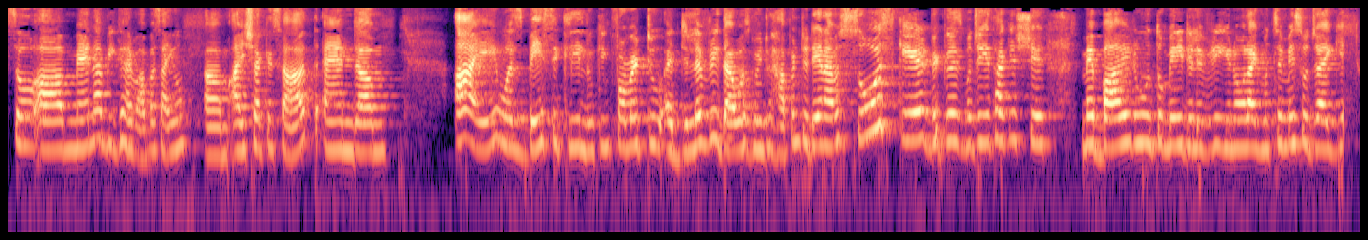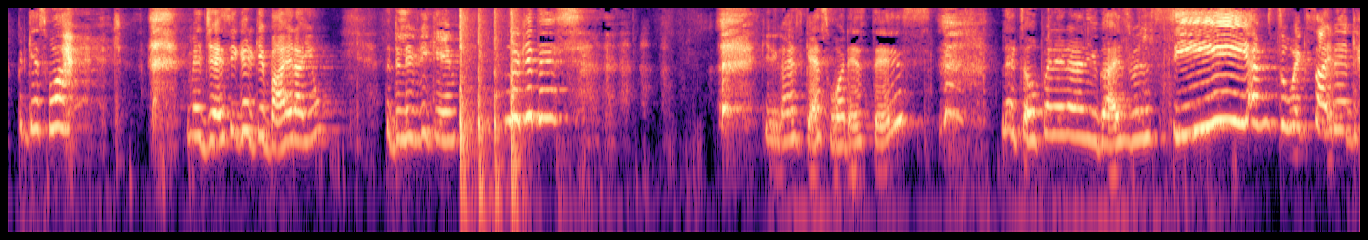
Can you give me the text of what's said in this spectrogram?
सो uh, मैं ना अभी घर वापस आई हूँ um, आयशा के साथ and I was basically looking forward to a delivery that was going to happen today and I was so scared because मुझे ये था कि शेर मैं बाहर हूँ तो मेरी डिलीवरी यू नो लाइक मुझसे मिस हो जाएगी बट गैस वॉट मैं जैसी घर के बाहर आई हूँ तो डिलीवरी के Can you guys, guess what is this? Let's open it and you guys will see. I'm so excited.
